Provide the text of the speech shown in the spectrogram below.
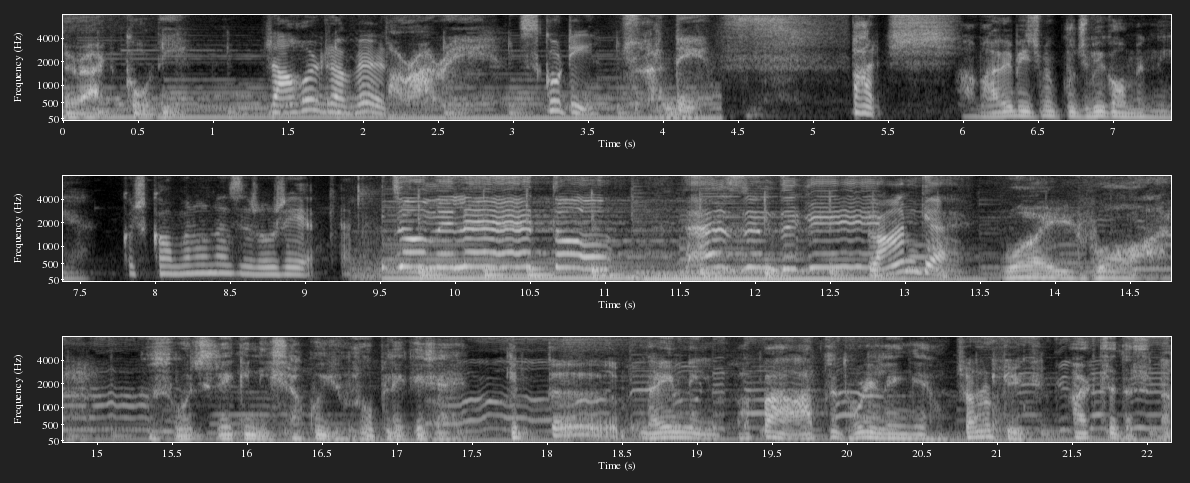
विराट कोहली। राहुल द्रविड़। फरारी। स्कूटी। सर्दी। बारिश। हमारे बीच में कुछ भी कॉमन नहीं है। कुछ कॉमन होना ज़रूरी है क्या? जो मिले तो है ज़िंदगी। प्लान क्या है? वर्ल्ड वॉर सोच रहे कि निशा को यूरोप लेके जाए। कितना नहीं नहीं पापा आपसे थोड़ी लेंगे हम। चलो ठीक है। आठ से दस ना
